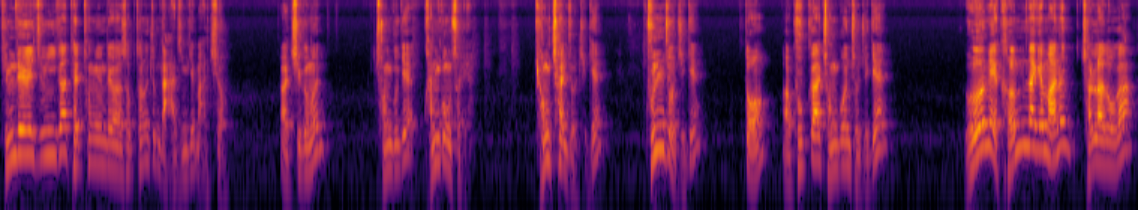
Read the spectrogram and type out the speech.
김대중이가 대통령 되면서부터는 좀 나아진 게 많죠. 아, 지금은 전국의 관공서에, 경찰 조직에, 군 조직에, 또 어, 국가 정보원 조직에 음에 겁나게 많은 전라도가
